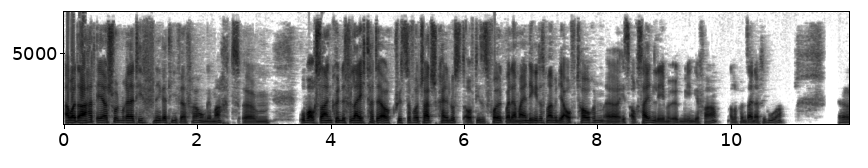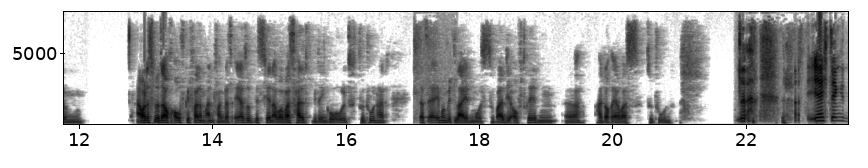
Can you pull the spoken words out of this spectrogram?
Aber da hat er schon relativ negative Erfahrungen gemacht. Ähm, wo man auch sagen könnte, vielleicht hatte auch Christopher Judge keine Lust auf dieses Volk, weil er meinte, jedes Mal, wenn die auftauchen, äh, ist auch sein Leben irgendwie in Gefahr, also von seiner Figur. Ähm, aber das wird auch aufgefallen am Anfang, dass er so ein bisschen, aber was halt mit den Gold zu tun hat, dass er immer mitleiden muss. Sobald die auftreten, äh, hat auch er was zu tun. Ja, ich denke,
